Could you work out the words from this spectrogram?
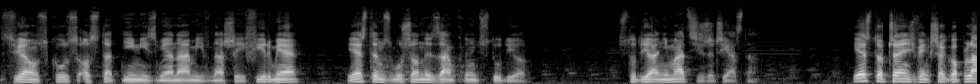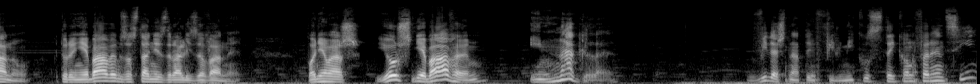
W związku z ostatnimi zmianami w naszej firmie, jestem zmuszony zamknąć studio. Studio animacji, rzecz jasna. Jest to część większego planu, który niebawem zostanie zrealizowany ponieważ już niebawem i nagle widać na tym filmiku z tej konferencji,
